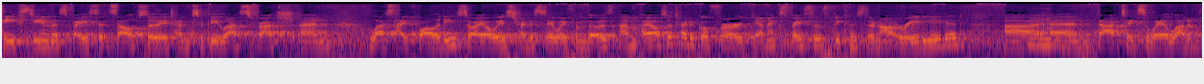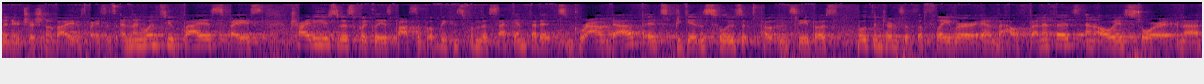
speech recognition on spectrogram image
tasting the spice itself, so they tend to be less fresh and less high quality. So I always try to stay away from those. Um, I also try to go for organic spices because they're not irradiated, uh, and that takes away a lot of the nutritional value of spices. And then once you buy a spice, try to use it as quickly as possible because from the second that it's ground up, it begins to lose its potency, both both in terms of the flavor and the health benefits. And always store it in a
